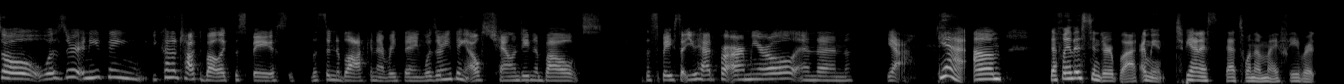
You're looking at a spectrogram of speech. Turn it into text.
So, was there anything you kind of talked about, like the space, the cinder block, and everything? Was there anything else challenging about the space that you had for our mural? And then, yeah, yeah, um, definitely the cinder block. I mean, to be honest, that's one of my favorite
